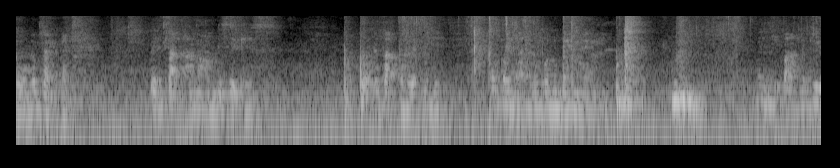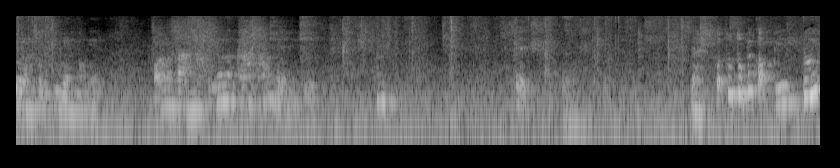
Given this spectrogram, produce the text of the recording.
Wonge blek-blek. Wis tak anak dhisik, guys. Wis tak balik iki. Apa ya nunggu nembang merah. Nanti Pak iki yo langsung diweno ya. Kok nang kamar, yo nang kamar deh itu. Sik. Dah, kok tutupnya kok beda ya?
